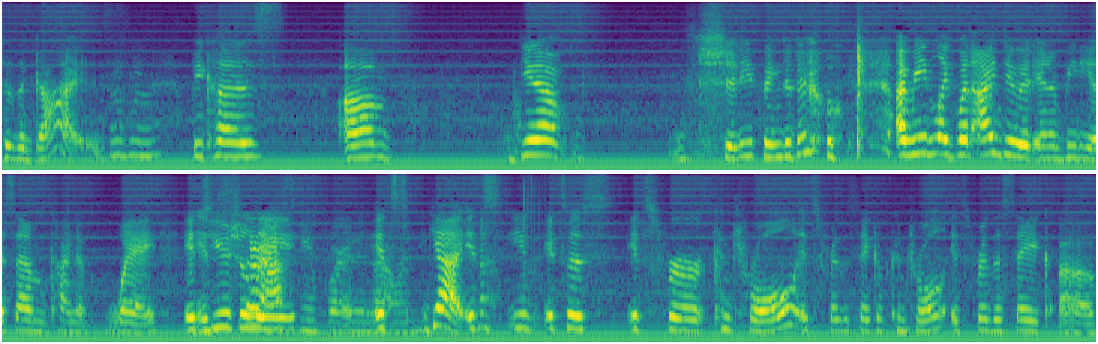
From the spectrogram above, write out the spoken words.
to the guys Mm-hmm. because, um, you know, shitty thing to do. I mean, like when I do it in a BDSM kind of way, it's, It's- usually They're asking for it it's yeah it's it's a it's for control it's for the sake of control it's for the sake of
